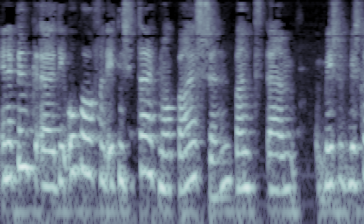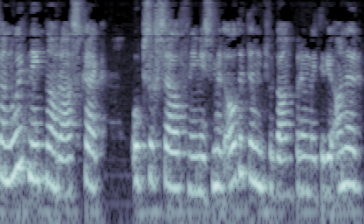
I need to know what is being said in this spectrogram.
en ek dink uh, die ophaal van etnisiteit maak baie sin want ehm um, mense mense kan nooit net na ras kyk op sigself nie. Mense moet altyd in verband bring met hierdie ander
